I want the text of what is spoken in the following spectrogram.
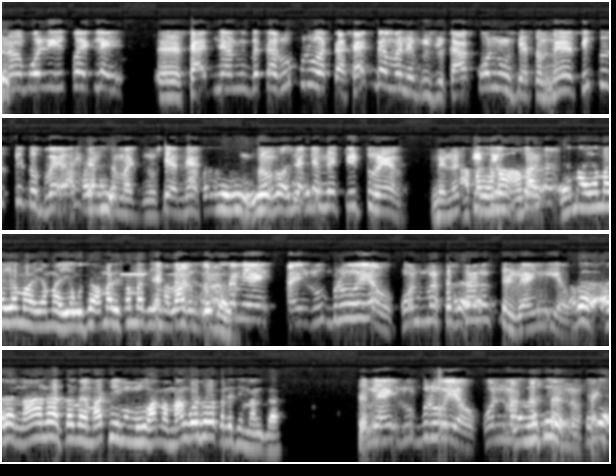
ન બોલી શકો એટલે સાહેબ ને અમે બધા રૂબરૂ હતા. સાહેબ ને મને પૂછ્યું કે આ કોનું છે? તો મેં સીધું જ કીધું ભાઈ હરિજન સમાજનું છે મેં કીધું એમ. સમાજની અરે ના ના તમે માફી આમાં માંગો છો કે નથી માંગતા? તમે અહીં રૂબરૂ આવો. ફોનમાં એમ નથી. સત્તા ન થાય.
